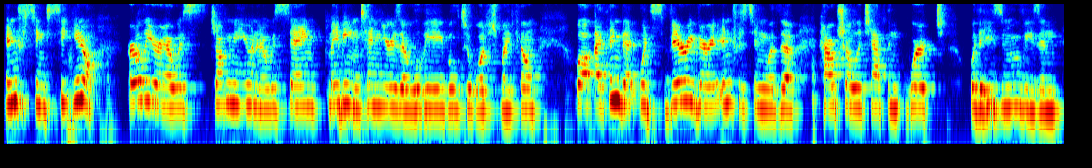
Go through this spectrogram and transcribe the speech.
interesting to see. You know, earlier I was talking to you and I was saying maybe in 10 years I will be able to watch my film. Well, I think that what's very, very interesting with the how Charlie Chaplin worked with his movies, and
